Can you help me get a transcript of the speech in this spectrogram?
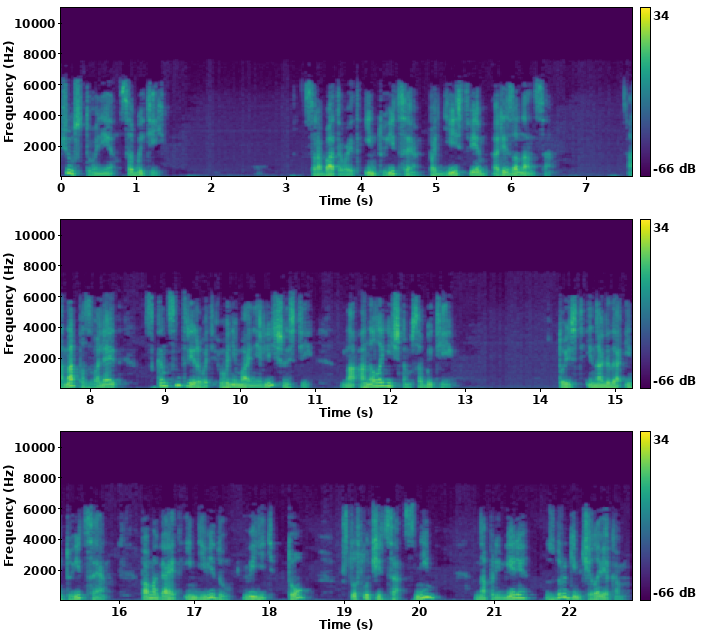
чувствование событий. Срабатывает интуиция под действием резонанса. Она позволяет сконцентрировать внимание личности на аналогичном событии. То есть иногда интуиция помогает индивиду видеть то, что случится с ним на примере с другим человеком.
